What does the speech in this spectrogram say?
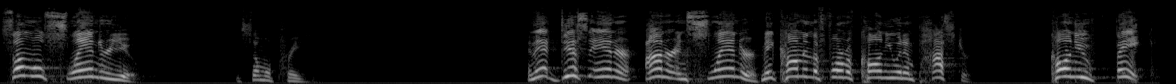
Some will slander you, and some will praise you. And that dishonor honor, and slander may come in the form of calling you an impostor, calling you fake,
